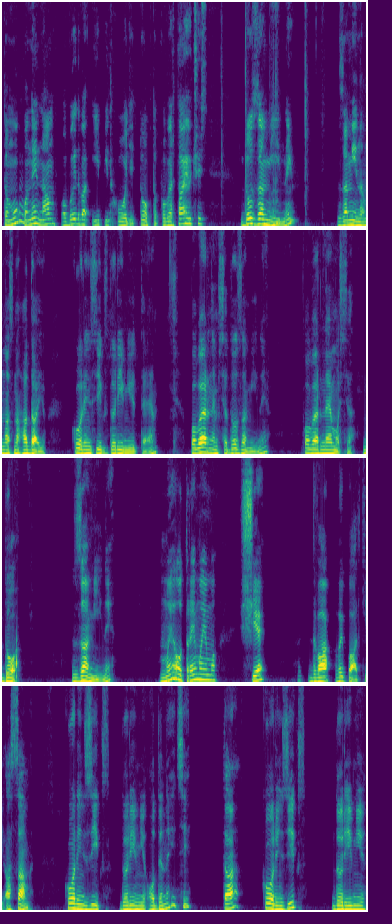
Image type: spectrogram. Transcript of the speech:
тому вони нам обидва і підходять. Тобто, повертаючись до заміни. Заміна в нас, нагадаю, корінь з х дорівнює t. Повернемося до заміни. Повернемося до заміни. Ми отримаємо ще два випадки. А саме, корінь з х дорівнює одиниці та корінь з х дорівнює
